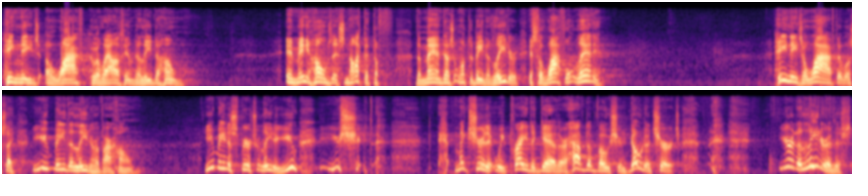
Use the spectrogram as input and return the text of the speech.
He needs a wife who allows him to lead the home. In many homes, it's not that the, the man doesn't want to be the leader, it's the wife won't let him. He needs a wife that will say, You be the leader of our home. You be the spiritual leader. You, you should make sure that we pray together, have devotion, go to church. You're the leader of this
